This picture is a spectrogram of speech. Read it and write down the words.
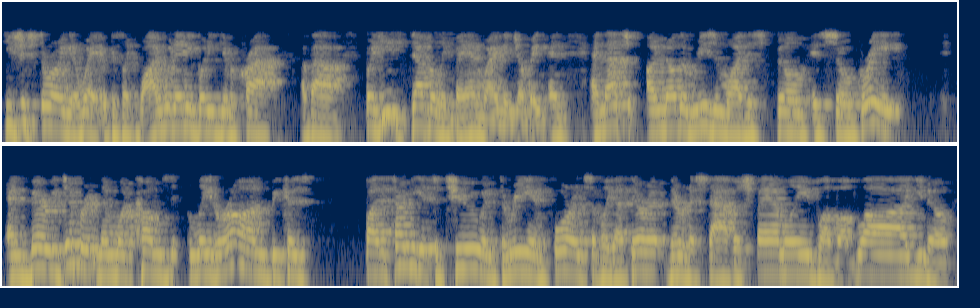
he's just throwing it away because like, why would anybody give a crap about? But he's definitely bandwagon jumping, and and that's another reason why this film is so great and very different than what comes later on because by the time you get to two and three and four and stuff like that, they're they're an established family, blah blah blah. You know,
